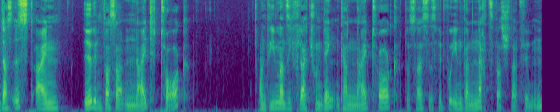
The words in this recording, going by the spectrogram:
Das ist ein Irgendwasser Night Talk. Und wie man sich vielleicht schon denken kann, Night Talk, das heißt, es wird wohl irgendwann nachts was stattfinden.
